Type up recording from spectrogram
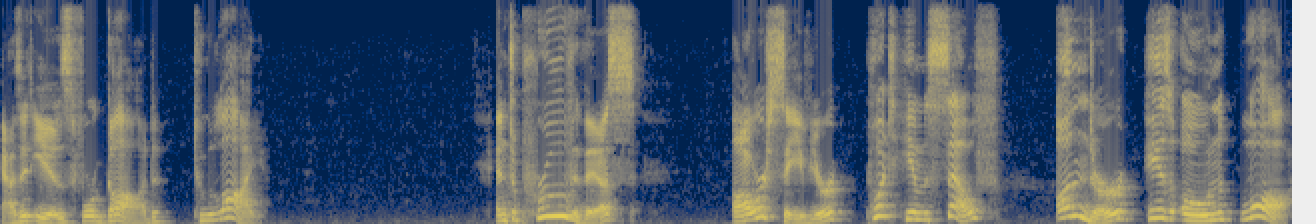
as it is for God to lie. And to prove this, our Savior put himself under his own law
